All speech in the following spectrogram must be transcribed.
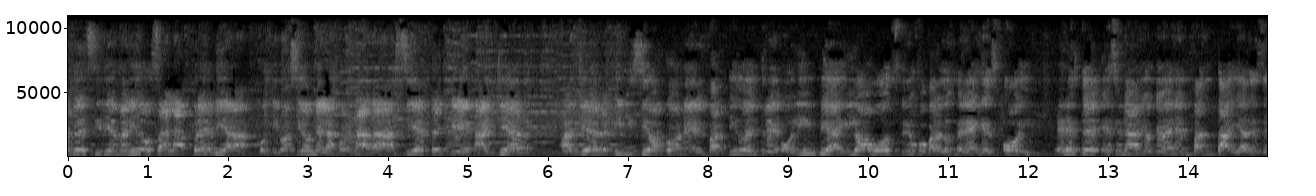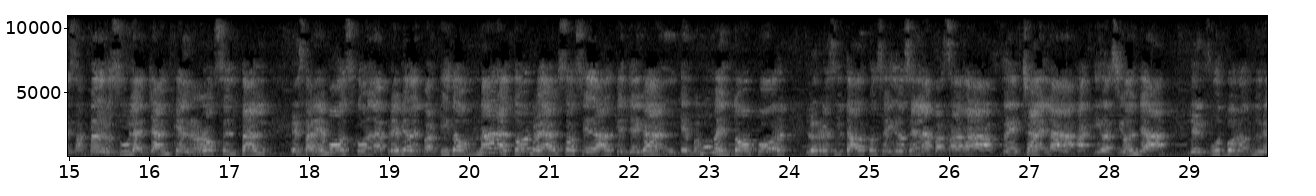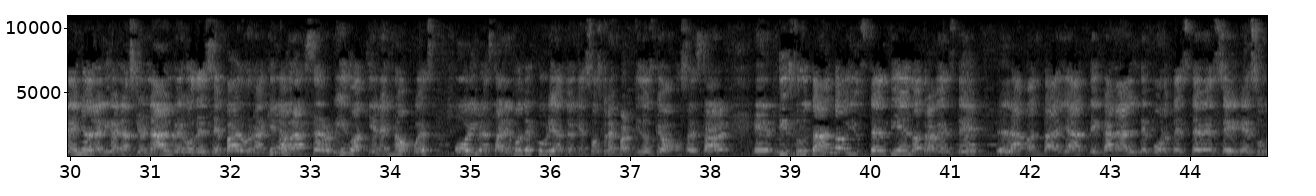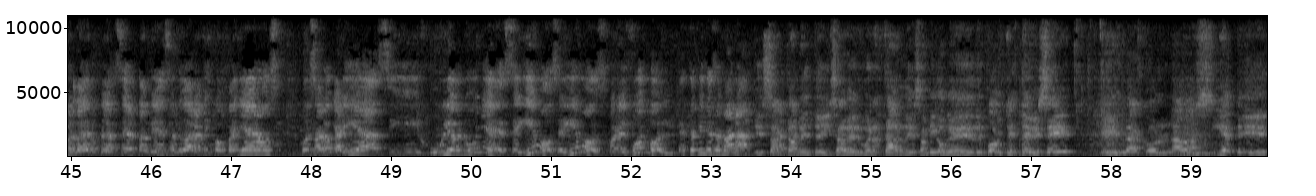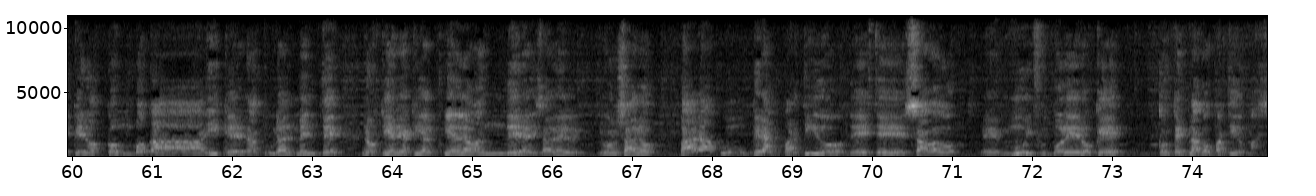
tardes y bienvenidos a la previa continuación de la jornada 7 que ayer, ayer inició con el partido entre Olimpia y Lobos, triunfo para los merengues. Hoy, en este escenario que ven en pantalla desde San Pedro Sula, Yankel Rosenthal, estaremos con la previa del partido Maratón Real Sociedad que llegan en buen momento por los resultados conseguidos en la pasada fecha, en la activación ya del fútbol hondureño de la Liga Nacional luego de ese parón. ¿A quién le habrá servido? ¿A quiénes no? Pues hoy lo estaremos descubriendo en esos tres partidos que vamos a estar eh, disfrutando y usted viendo a través de la pantalla de Canal Deportes TVC. Es un verdadero placer también saludar a mis compañeros. Gonzalo Carías y Julio Núñez. Seguimos, seguimos con el fútbol este fin de semana. Exactamente, Isabel. Buenas tardes, amigos de Deportes TVC. Es la jornada 7 que nos convoca y que naturalmente nos tiene aquí al pie de la bandera, Isabel y Gonzalo, para un gran partido de este sábado eh, muy futbolero que contempla dos partidos más.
